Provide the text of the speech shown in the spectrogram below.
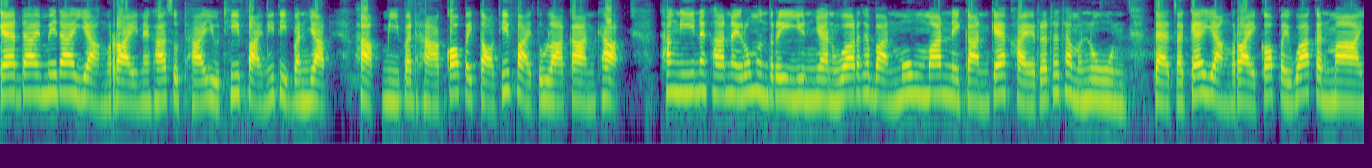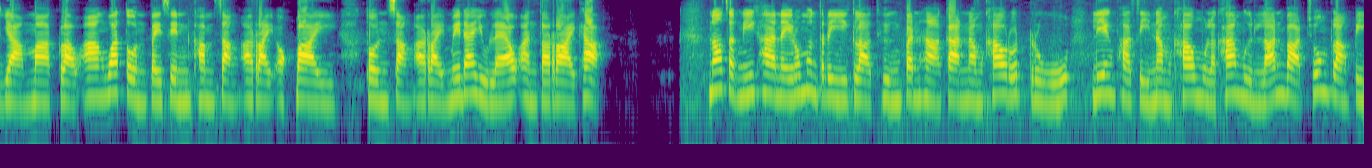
แก้ได้ไม่ได้อย่างไรนะคะ สุดท้ายอยู่ที่ฝ่ายนิติบัญญัติ หากมีปัญหาก็็ไปต่อที่ฝ่ายตุลาการค่ะ ทั้งนี้นะคะในายรัฐมนตรียืนยันว่ารัฐบาลมุ่งมั่นในการแก้ไขรัฐธรรมนูญ แต่จะแก้อย่างไรก็ไปว่ากันมา อย่ามากล่าวอ้างว่าตนไปเซ็นคำสั่งอะไรออกไป ตนสั่งอะไรไม่ได้อยู่แล้วอันตรายค่ะนอกจากนี้ค่ะในายรัฐมนตรีกล่าวถึงปัญหาการนำเข้ารถหรู เลี่ยงภาษีนำเข้ามูลค่าหมื่นล้านบาทช่วงกลางปี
